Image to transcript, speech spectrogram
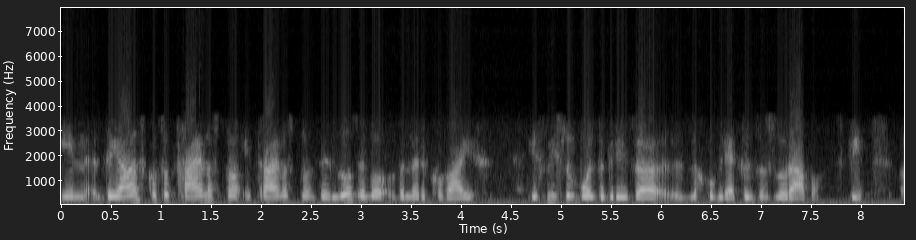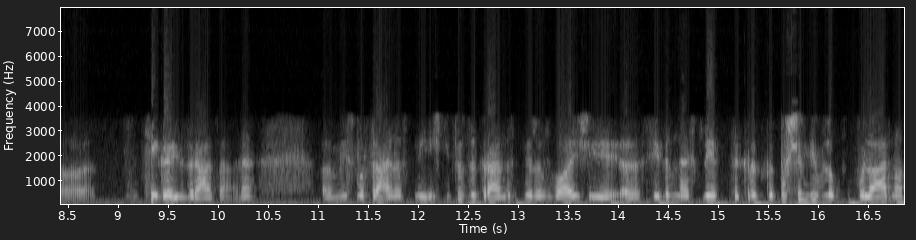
In dejansko to trajnostno je trajnostno zelo, zelo v narekovajih. Jaz mislim bolj, da gre za, lahko bi rekli, za zlorabo spet uh, tega izraza. Ne. Mi smo trajnostni inštitut za trajnostni razvoj že 17 let, takrat, ko to še ni bilo popularno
